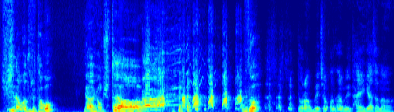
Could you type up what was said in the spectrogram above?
슛이 나보다 더 좋다고? 야, 형 슈터야. 웃어? 너랑 매치업한 사람들이 다 얘기하잖아.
